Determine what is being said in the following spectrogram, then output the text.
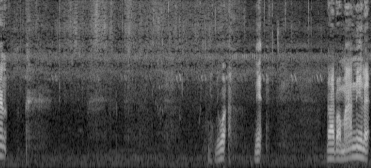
นั้นดูอะเนี่ยได้ประมาณนี้แหละ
